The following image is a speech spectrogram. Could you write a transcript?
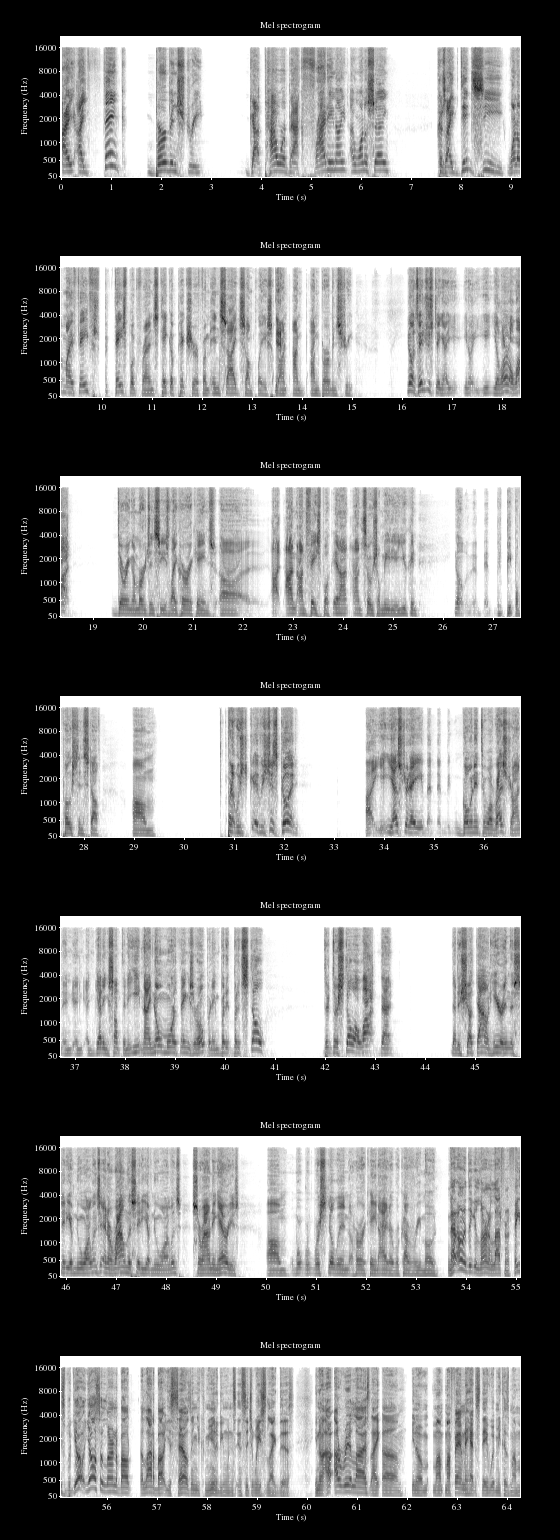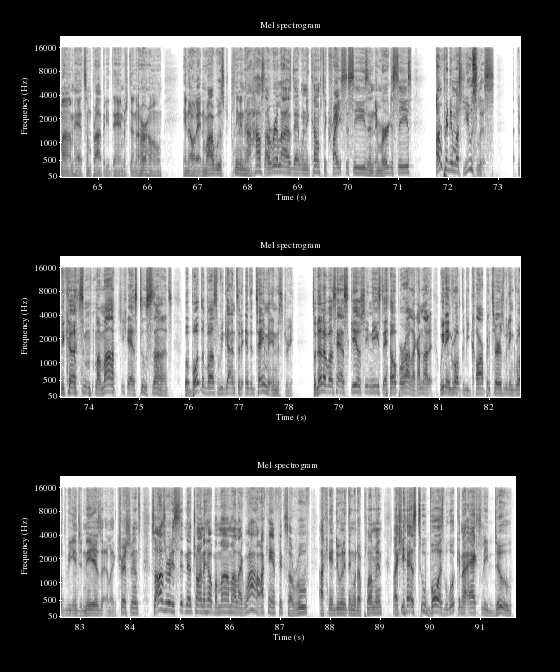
I I think Bourbon Street got power back Friday night. I want to say because I did see one of my face, Facebook friends take a picture from inside someplace yeah. on, on, on Bourbon Street. You know, it's interesting. I, you know, you, you learn a lot during emergencies like hurricanes uh, on on Facebook and on, on social media. You can, you know, people posting stuff. Um, but it was it was just good uh, yesterday going into a restaurant and, and, and, getting something to eat, and I know more things are opening, but it, but it's still there, there's still a lot that that is shut down here in the city of New Orleans and around the city of New Orleans, surrounding areas. Um, we're, we're still in Hurricane Ida recovery mode. Not only do you learn a lot from Facebook, you you also learn about a lot about yourselves and your community when in situations like this you know, I, I realized like, um, you know, my, my family had to stay with me because my mom had some property damage done to her home and all that. And while we was cleaning her house, I realized that when it comes to crises and emergencies, I'm pretty much useless because my mom, she has two sons, but both of us, we got into the entertainment industry. So none of us has skills she needs to help her out. Like I'm not, we didn't grow up to be carpenters. We didn't grow up to be engineers or electricians. So I was really sitting there trying to help my mom out. Like, wow, I can't fix her roof. I can't do anything with her plumbing. Like she has two boys, but what can I actually do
